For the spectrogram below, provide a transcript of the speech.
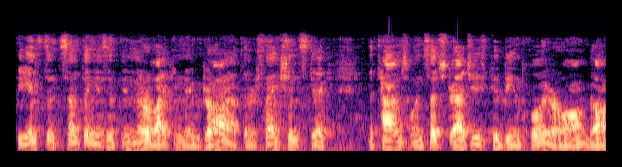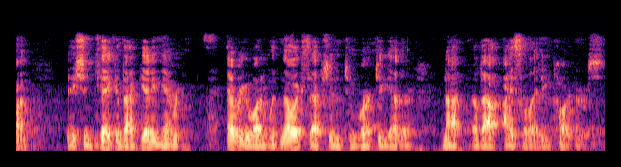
The instant something isn't in their liking, they draw out their sanction stick. The times when such strategies could be employed are long gone. They should think about getting every, everyone, with no exception, to work together, not about isolating partners.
